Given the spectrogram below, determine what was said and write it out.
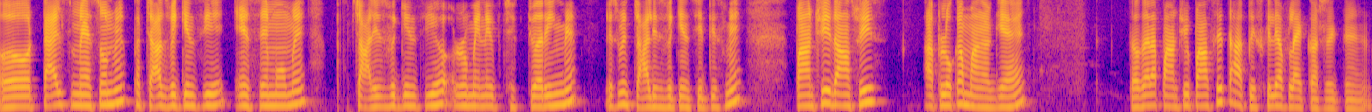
और टाइल्स मैसोन में पचास वैकेंसी है। एसएमओ में चालीस वैकेंसी है। और मैन्युफैक्चरिंग में इसमें चालीस वैकेंसी थी इसमें। पाँचवीं दसवीं आप लोग का मांगा गया है। तो अगर आप पाँचवीं पास है तो आप इसके लिए अप्लाई कर सकते हैं।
